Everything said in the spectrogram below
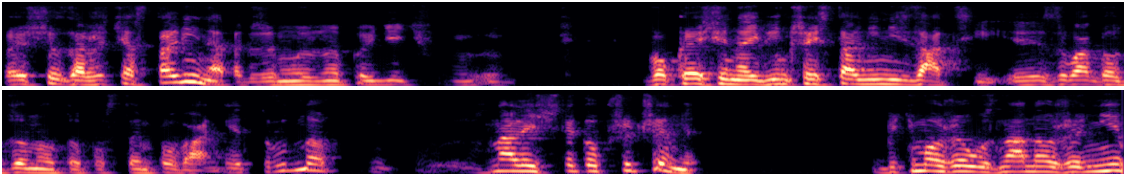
to jeszcze za życia Stalina, także można powiedzieć w okresie największej stalinizacji y, złagodzono to postępowanie. Trudno znaleźć tego przyczyny. Być może uznano, że nie,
